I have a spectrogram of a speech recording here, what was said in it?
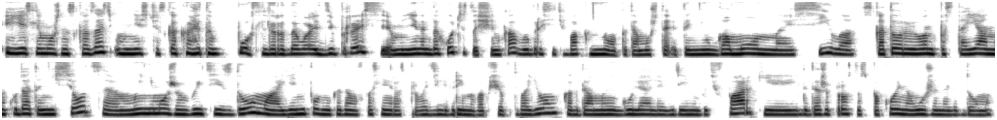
И если можно сказать, у меня сейчас какая-то послеродовая депрессия, мне иногда хочется щенка выбросить в окно, потому что это неугомонная сила, с которой он постоянно куда-то несется. Мы не можем выйти из дома. Я не помню, когда мы в последний раз проводили время вообще вдвоем, когда мы гуляли где-нибудь в парке или даже просто спокойно ужинали дома.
